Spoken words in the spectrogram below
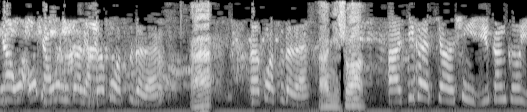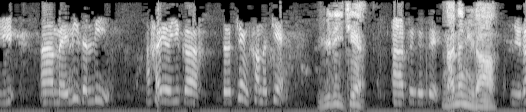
你好，我我想问一个两个过世的人，啊，呃，过世的人，啊，你说，啊，一个叫姓于，干戈于，呃，美丽的丽，呃还有一个这个健康的健，于丽健，啊、对对对，男的女的啊？女的。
